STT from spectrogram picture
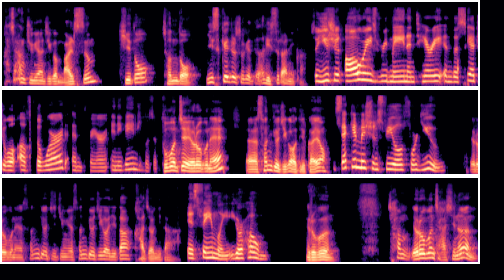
가장 중요한 지금 말씀, 기도, 전도 이 스케줄 속에 늘 있으라니까. So you should always remain and tarry in the schedule of the word and prayer and evangelism. 두 번째 여러분의 에, 선교지가 어딜까요? Second mission field for you 여러분의 선교지 중에 선교지가 어디다? 가정이다. is family, your home. 여러분 참 여러분 자신은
